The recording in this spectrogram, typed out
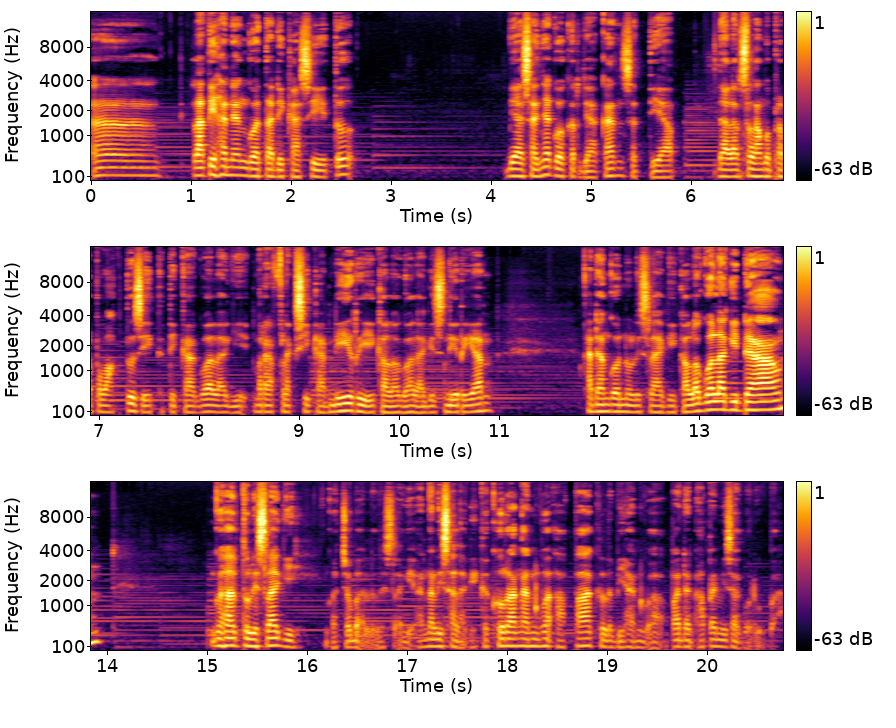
uh, latihan yang gue tadi kasih itu biasanya gue kerjakan setiap dalam selang beberapa waktu sih ketika gue lagi merefleksikan diri kalau gue lagi sendirian kadang gue nulis lagi kalau gue lagi down gue tulis lagi gue coba tulis lagi analisa lagi kekurangan gue apa kelebihan gue apa dan apa yang bisa gue rubah.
